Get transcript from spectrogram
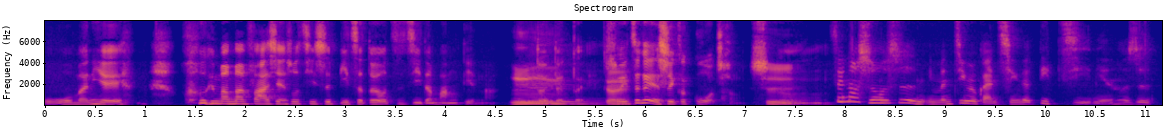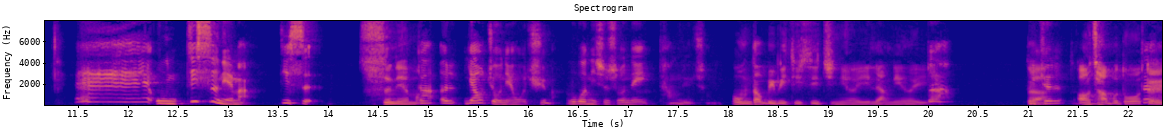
我们也 会慢慢发现说，其实彼此都有自己的盲点嘛。嗯，对对对，对所以这个也是一个过程。是，嗯，所以那时候是你们进入感情的第几年，或者是哎，五第四年嘛，第四，四年吗？刚呃幺九年我去嘛。如果你是说那一趟旅程，我们到 BBTC 几年而已，两年而已。对啊，对啊觉得哦，差不多，对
